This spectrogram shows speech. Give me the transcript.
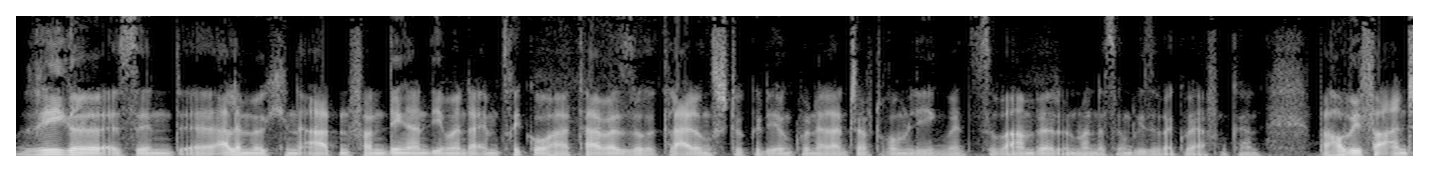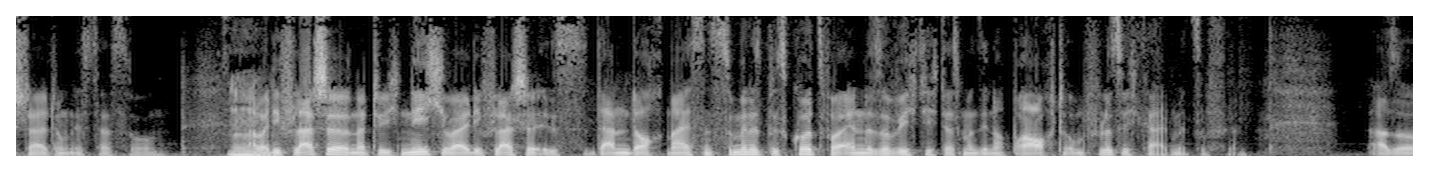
Riegel, es sind äh, alle möglichen Arten von Dingern, die man da im Trikot hat, teilweise sogar Kleidungsstücke, die irgendwo in der Landschaft rumliegen, wenn es zu warm wird und man das irgendwie so wegwerfen kann. Bei Hobbyveranstaltungen ist das so. Mhm. Aber die Flasche natürlich nicht, weil die Flasche ist dann doch meistens zumindest bis kurz vor Ende so wichtig, dass man sie noch braucht, um Flüssigkeit mitzuführen. Also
